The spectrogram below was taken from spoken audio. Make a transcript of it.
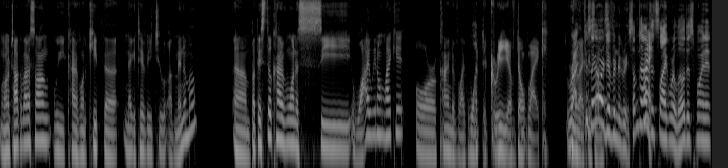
want to talk about a song, we kind of want to keep the negativity to a minimum. Um, but they still kind of want to see why we don't like it or kind of like what degree of don't like. Right. Because these they are different degrees. Sometimes Right. it's like we're a little disappointed.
